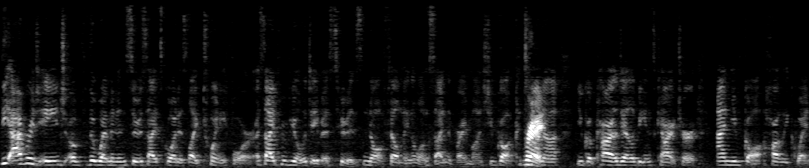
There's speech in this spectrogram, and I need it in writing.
The average age of the women in Suicide Squad is like 24, aside from Viola Davis, who is not filming alongside them very much. You've got Katana, Right. you've got Cara Delevingne's character, and you've got Harley Quinn.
